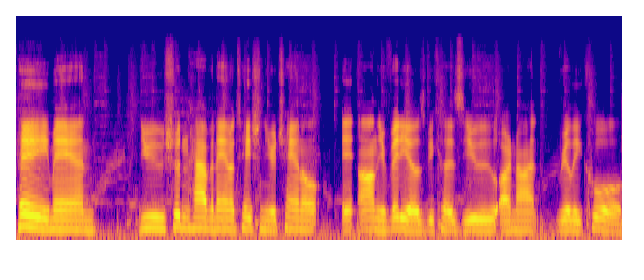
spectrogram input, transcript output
"Hey man, you shouldn't have an annotation to your channel on your videos because you are not really cool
